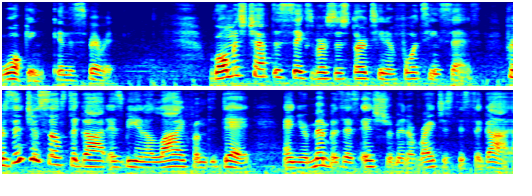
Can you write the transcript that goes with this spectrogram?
walking in the Spirit. Romans chapter 6, verses 13 and 14 says, Present yourselves to God as being alive from the dead, and your members as instrument of righteousness to God.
